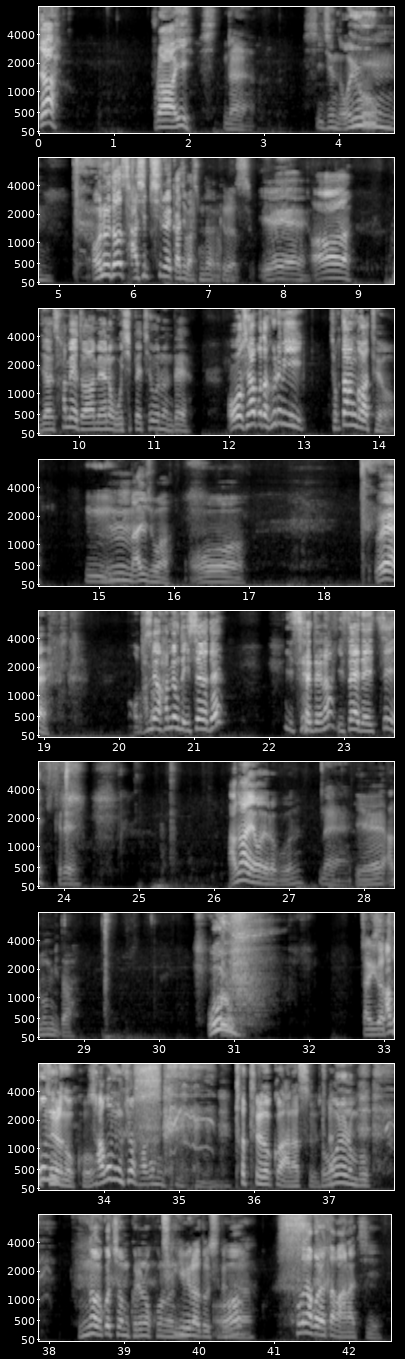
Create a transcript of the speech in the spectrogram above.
자, 브라이 네, 시즌 어융 어느덧 47회까지 왔습니다, 여러분. 그렇습니다. 예, 예. 아, 이제 한 3회 더 하면 50회 채우는데, 어, 생각보다 흐름이 적당한 것 같아요. 음, 음, 아주 좋아. 오. 왜? 한 명, 한 명 더 있어야 돼? 있어야 되나? 있어야 되겠지? 그래. 안 와요, 여러분. 네, 예, 안 옵니다. 오우, 자기가 사고 터트려 놓고 사고 뭉쳐, 사고 뭉쳐. 터트려 놓고 안 왔습니다. 저번에는 뭐, 존나 올 것처럼 그래놓고는. 책임이라도 지든가. 어? 코로나 걸렸다가 안 왔지.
